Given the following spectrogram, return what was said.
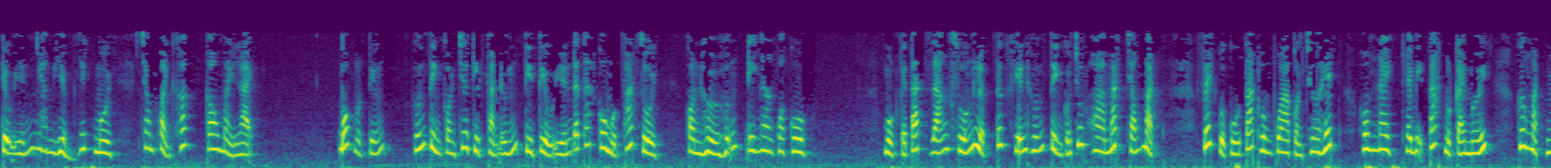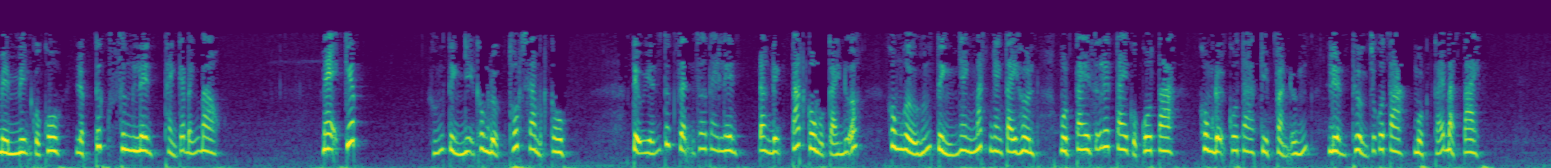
Tiểu Yến nham hiểm nhếch môi, trong khoảnh khắc cau mày lại. Bốp một tiếng, hướng tình còn chưa kịp phản ứng thì Tiểu Yến đã tát cô một phát rồi, còn hờ hững đi ngang qua cô. Một cái tát giáng xuống lập tức khiến hướng tình có chút hoa mắt chóng mặt. Vết của cú tát hôm qua còn chưa hết, hôm nay lại bị tát một cái mới, gương mặt mềm mịn của cô lập tức sưng lên thành cái bánh bao. Mẹ kiếp! Hướng tình nhịn không được thốt ra một câu. Tiểu Yến tức giận giơ tay lên, đang định tát cô một cái nữa, không ngờ hướng tình nhanh mắt nhanh tay hơn, một tay giữ lấy tay của cô ta, không đợi cô ta kịp phản ứng, liền thưởng cho cô ta một cái bạt tay.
